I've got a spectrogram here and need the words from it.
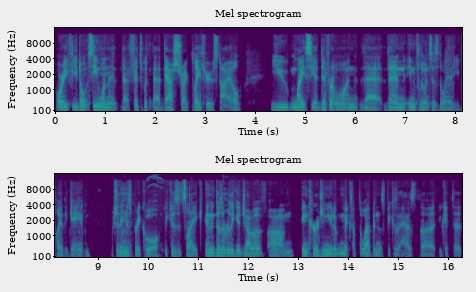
or if you don't see one that that fits with that dash strike playthrough style, you might see a different one that then influences the way that you play the game, which I think is pretty cool because it's like, and it does a really good job of um, encouraging you to mix up the weapons because it has the you get the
